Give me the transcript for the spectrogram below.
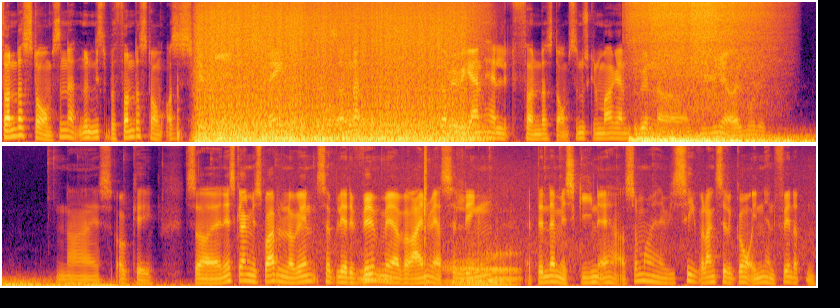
thunderstorm. Sådan der, nu er det på thunderstorm, og så skal vi lige sådan der. Så vil vi gerne have lidt thunderstorm. Så nu skal du meget gerne begynde at lyne og alt muligt. Nice, okay. Så øh, næste gang min spy bliver ind, så bliver det ved med at regne med så længe, at den der maskine er her. Og så må vi se, hvor lang tid det går, inden han finder den.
